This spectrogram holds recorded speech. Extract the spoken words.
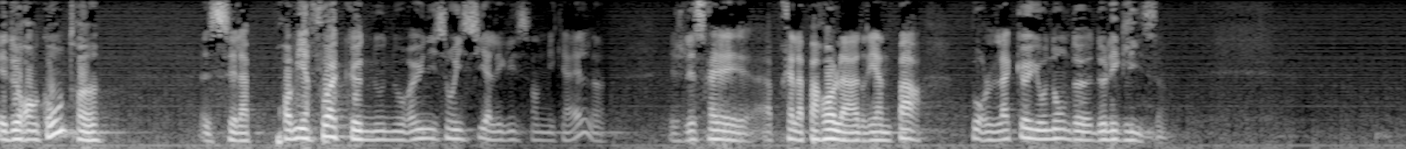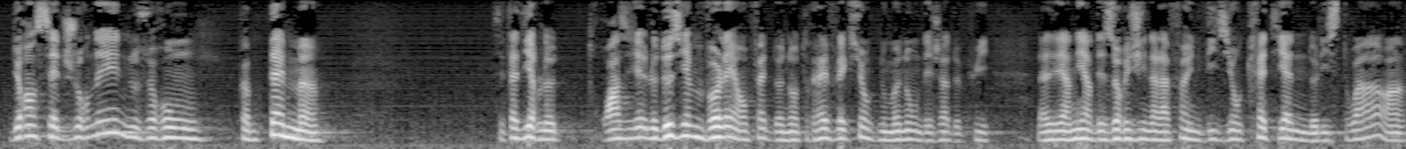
et de rencontres. C'est la première fois que nous nous réunissons ici à l'église Saint-Michael. Et je laisserai après la parole à Adrienne Parr pour l'accueil au nom de, de l'Église. Durant cette journée, nous aurons comme thème, c'est-à-dire le, le deuxième volet en fait de notre réflexion que nous menons déjà depuis l'année dernière, des origines à la fin, une vision chrétienne de l'histoire.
